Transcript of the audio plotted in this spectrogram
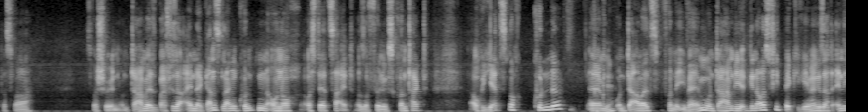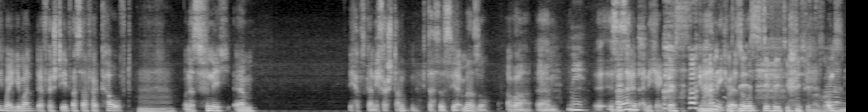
Das war, das war schön. Und da haben wir beispielsweise einen der ganz langen Kunden auch noch aus der Zeit, also Phoenix Kontakt, auch jetzt noch Kunde ähm, okay. und damals von der IBM und da haben die genau das Feedback gegeben. haben gesagt, endlich mal jemand, der versteht, was er verkauft. Mhm. Und das finde ich, ähm, ich habe es gar nicht verstanden. Ich dachte, das ist ja immer so. Aber ähm, nee, es ist halt nicht. eigentlich ja das, gar nicht mehr so. Es ist definitiv nicht immer so. Und, so.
